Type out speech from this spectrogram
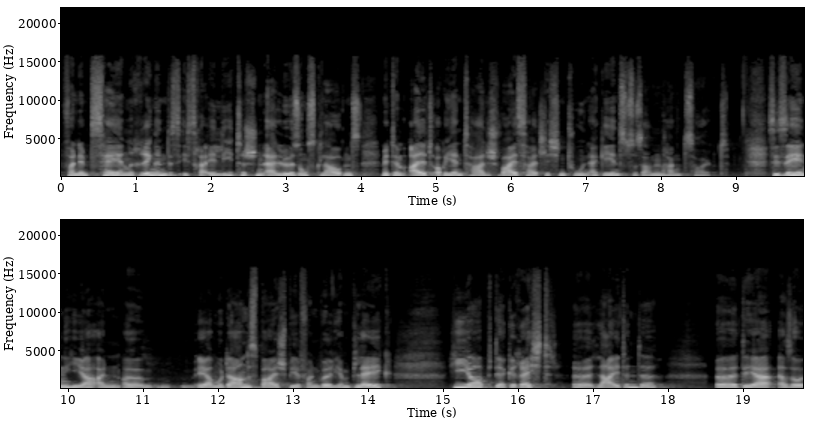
von dem zähen Ringen des israelitischen Erlösungsglaubens mit dem altorientalisch-weisheitlichen Tun-Ergehens-Zusammenhang zeugt. Sie sehen hier ein äh, eher modernes Beispiel von William Blake. Hiob, der gerecht äh, Leidende, äh, der also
